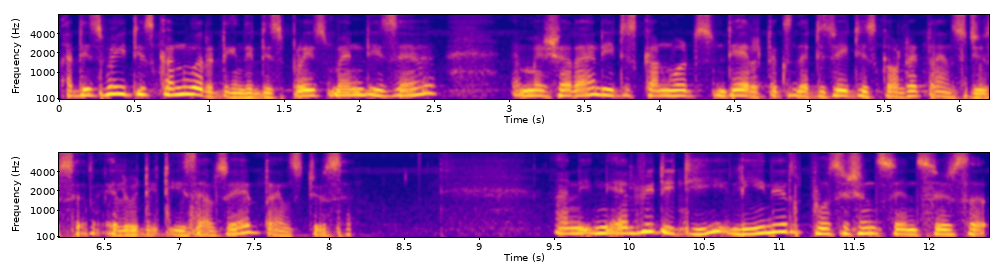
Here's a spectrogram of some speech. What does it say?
That is why it is converting. The displacement is a, a measure and it is converts into electrics. That is why it is called a transducer. Lvdt is also a transducer. And in lvdt linear position sensors are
